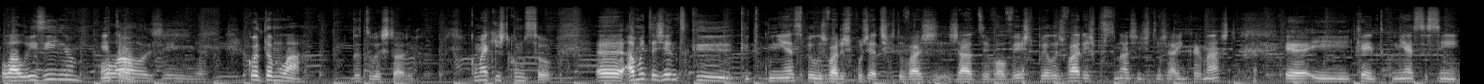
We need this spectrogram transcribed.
Olá Luizinho. Olá, Então, Lajinha. conta-me lá da tua história. Como é que isto começou? Uh, há muita gente que, que te conhece pelos vários projetos que tu vais, já desenvolveste, pelas várias personagens que tu já encarnaste eh, e quem te conhece assim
